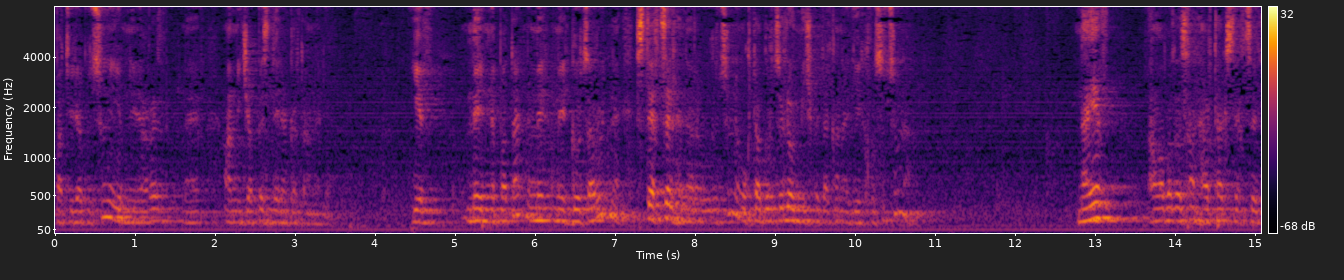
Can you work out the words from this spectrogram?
պատվիրակությունը եւ ներառել նաեւ անմիջապես դերակատարները։ Եվ մեր նպատակն է, մեր մեր գործառույթն է ստեղծել հնարավորությունը օգտագործելով միջպետական այդ երկխոսությունը նաև համապատասխան հարթակ ստեղծել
